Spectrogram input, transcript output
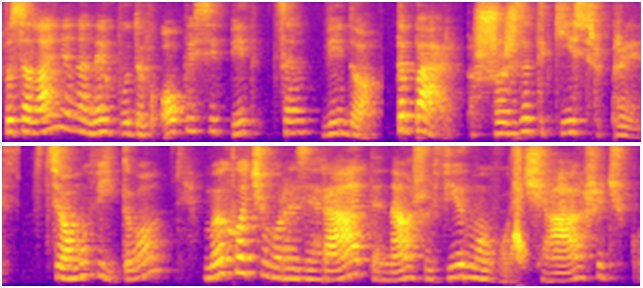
Посилання на них буде в описі під цим відео. Тепер, що ж за такий сюрприз? В цьому відео ми хочемо розіграти нашу фірмову чашечку,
